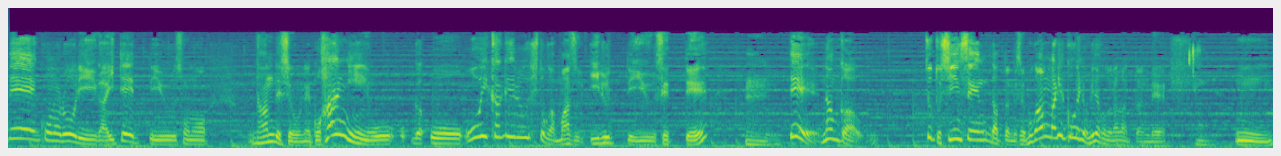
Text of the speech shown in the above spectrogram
で、このローリーがいてっていう、その、なんでしょうね、こう、犯人を、がを追いかける人がまずいるっていう設定。うん。で、なんか、ちょっと新鮮だったんですよ。僕あんまりこういうの見たことなかったんで。うん。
